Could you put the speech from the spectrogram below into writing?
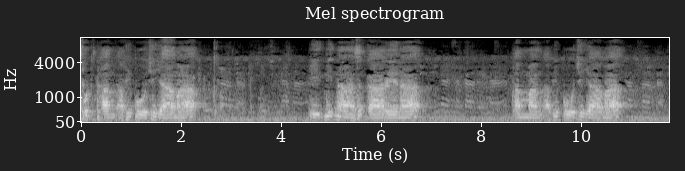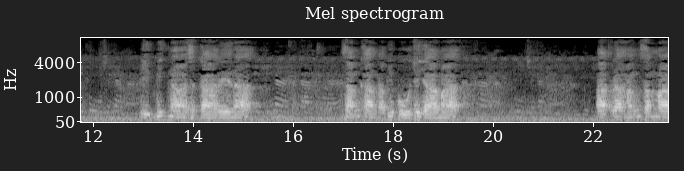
พุทธังอภิปูชยามะ อิมินาสการเรนะธรรมังอภิปูชยามะ อิมินาสการเรนะ สังฆังอภิปูชยามะ อะระหังสัมมา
